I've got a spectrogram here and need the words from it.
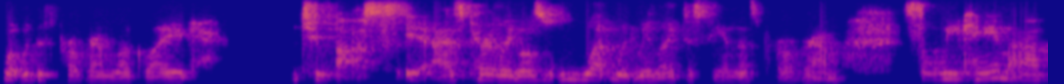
what would this program look like to us as paralegals? What would we like to see in this program? So we came up,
